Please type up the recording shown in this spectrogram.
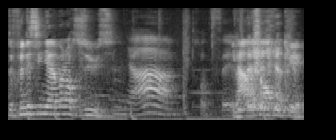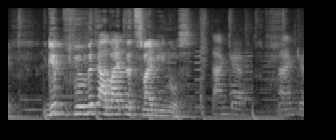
du findest ihn ja immer noch süß. Ja, trotzdem. Ja, ist auch okay. Gibt für Mitarbeit eine 2 minus. Danke, danke.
